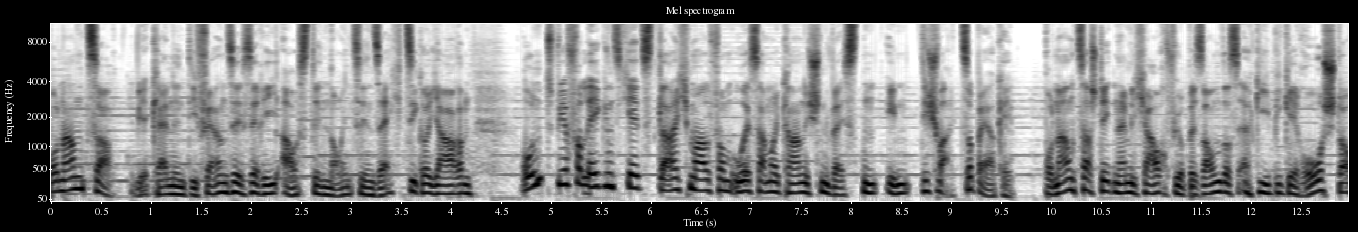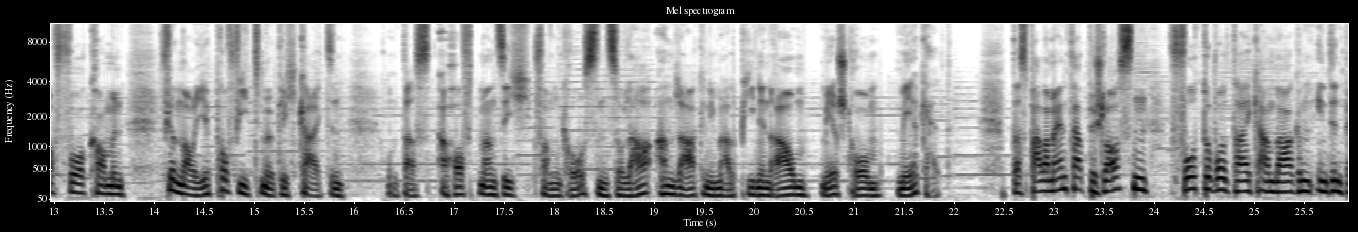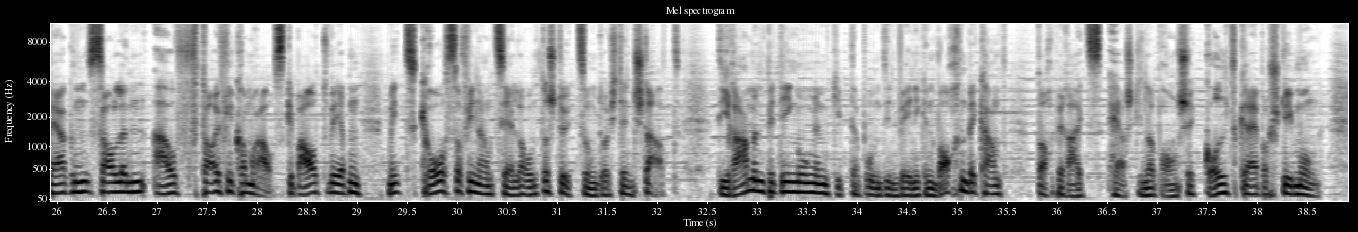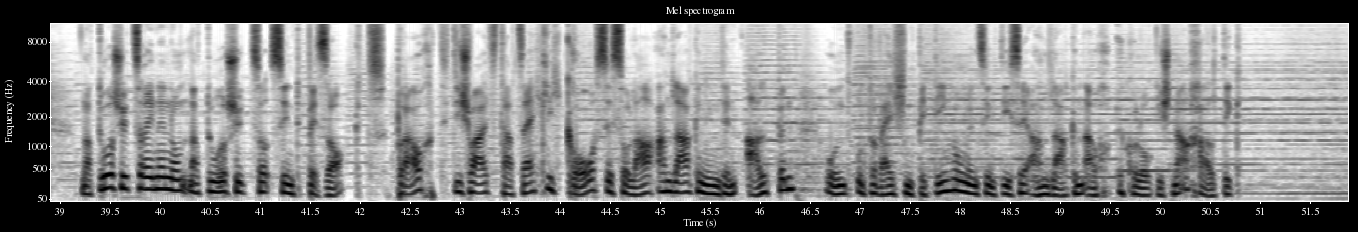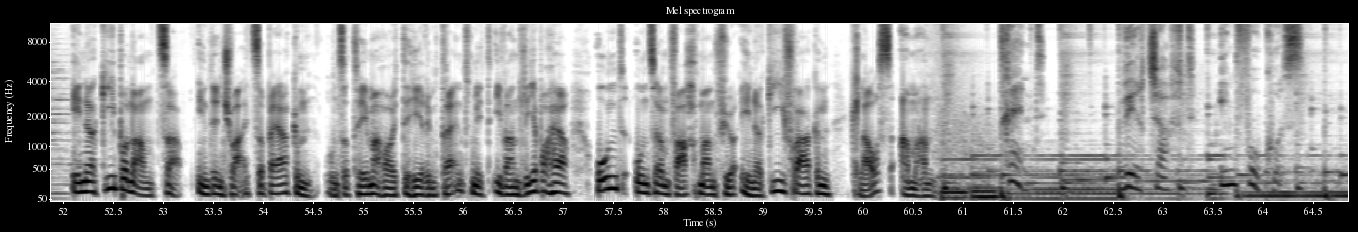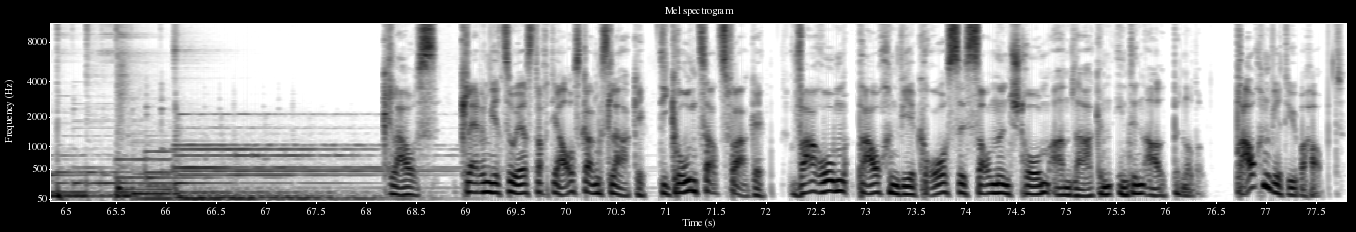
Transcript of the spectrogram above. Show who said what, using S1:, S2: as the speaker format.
S1: Bonanza. Wir kennen die Fernsehserie aus den 1960er Jahren und wir verlegen sie jetzt gleich mal vom US-amerikanischen Westen in die Schweizer Berge. Bonanza steht nämlich auch für besonders ergiebige Rohstoffvorkommen, für neue Profitmöglichkeiten. Und das erhofft man sich von großen Solaranlagen im alpinen Raum. Mehr Strom, mehr Geld. Das Parlament hat beschlossen, Photovoltaikanlagen in den Bergen sollen auf Teufel komm raus gebaut werden mit großer finanzieller Unterstützung durch den Staat. Die Rahmenbedingungen gibt der Bund in wenigen Wochen bekannt, doch bereits herrscht in der Branche Goldgräberstimmung. Naturschützerinnen und Naturschützer sind besorgt. Braucht die Schweiz tatsächlich große Solaranlagen in den Alpen? Und unter welchen Bedingungen sind diese Anlagen auch ökologisch nachhaltig? Energiebonanza in den Schweizer Bergen. Unser Thema heute hier im Trend mit Ivan Lieberherr und unserem Fachmann für Energiefragen Klaus Ammann.
S2: Trend. Wirtschaft im Fokus.
S1: Klaus, klären wir zuerst doch die Ausgangslage, die Grundsatzfrage. Warum brauchen wir große Sonnenstromanlagen in den Alpen oder brauchen wir die überhaupt?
